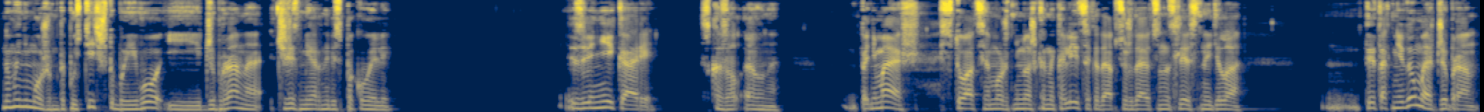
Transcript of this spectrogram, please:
но мы не можем допустить, чтобы его и Джибрана чрезмерно беспокоили». «Извини, Кари», — сказал Элна. «Понимаешь, ситуация может немножко накалиться, когда обсуждаются наследственные дела. Ты так не думаешь, Джибран?»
